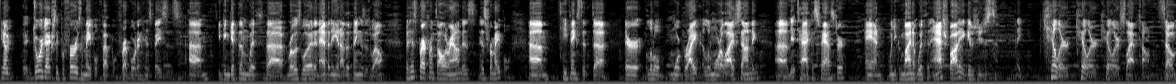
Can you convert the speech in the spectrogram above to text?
You know, George actually prefers a maple fretboard in his basses. Um, you can get them with uh, rosewood and ebony and other things as well, but his preference all around is is for maple. Um, he thinks that uh, they're a little more bright, a little more alive sounding. Uh, the attack is faster, and when you combine it with an ash body, it gives you just a killer, killer, killer slap tone. So.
